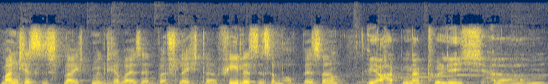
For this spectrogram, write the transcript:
Manches ist vielleicht möglicherweise etwas schlechter, vieles ist aber auch besser. Wir hatten natürlich ähm,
